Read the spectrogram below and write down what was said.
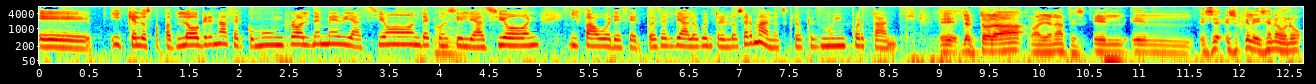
eh, y que los papás logren hacer como un rol de mediación, de conciliación y favorecer pues el diálogo entre los hermanos. Creo que es muy importante. Eh, doctora Marianates, el, el, eso que le dicen a uno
